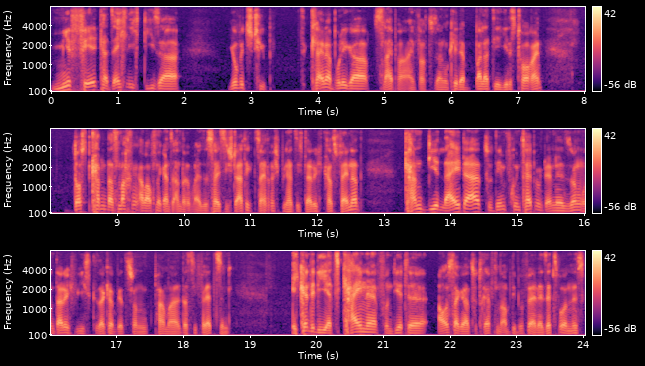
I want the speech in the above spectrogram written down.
mir fehlt tatsächlich dieser Jovic-Typ. Kleiner, bulliger Sniper, einfach zu sagen, okay, der ballert dir jedes Tor rein. Dost kann das machen, aber auf eine ganz andere Weise. Das heißt, die Statik des Eintrachtspiels hat sich dadurch krass verändert. Kann dir leider zu dem frühen Zeitpunkt der Saison und dadurch, wie ich es gesagt habe, jetzt schon ein paar Mal, dass sie verletzt sind, ich könnte dir jetzt keine fundierte Aussage dazu treffen, ob die Buffalo ersetzt worden ist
